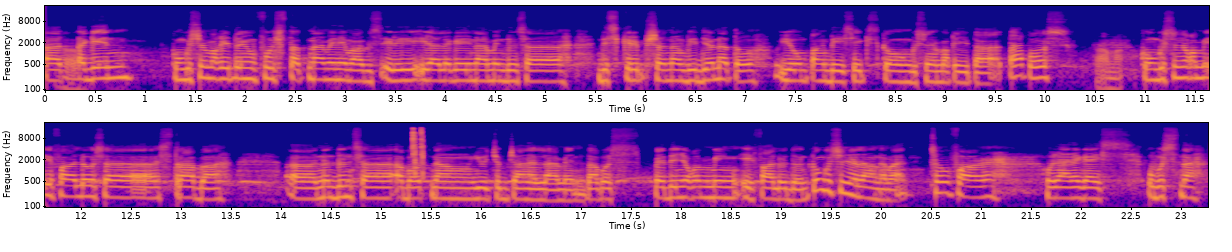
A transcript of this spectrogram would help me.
At Oo. again, kung gusto makita yung full stat namin ni ili- ilalagay namin dun sa description ng video na to, yung pang day 6 kung gusto nyo makita. Tapos, Tama. kung gusto nyo kami i-follow sa Strava, ah, nandun sa about ng YouTube channel namin. Tapos, pwede nyo kaming i-follow doon kung gusto nyo lang naman. So far, wala na guys. Ubus na.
